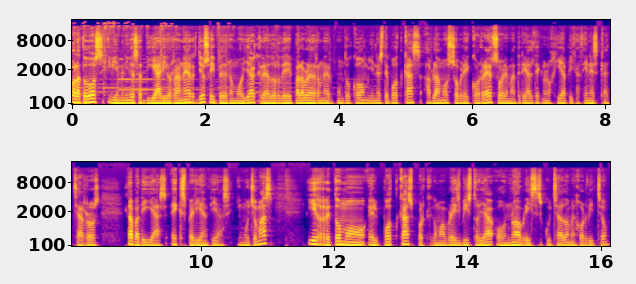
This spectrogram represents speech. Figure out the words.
Hola a todos y bienvenidos a Diario Runner. Yo soy Pedro Moya, creador de palabraderunner.com y en este podcast hablamos sobre correr, sobre material, tecnología, aplicaciones, cacharros, zapatillas, experiencias y mucho más. Y retomo el podcast porque como habréis visto ya, o no habréis escuchado, mejor dicho,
